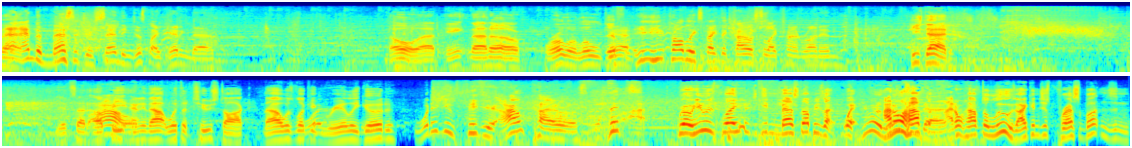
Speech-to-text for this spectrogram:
and, and the message you're sending just by getting that. Oh, that ain't that uh, whirl a little Yeah, different. he, he probably expected Kyros to like try and run in. He's dead. Gets that Wow. upbeat, ending that with a two stock. That was looking What? really good. What did you figure out, Kyros? What? Bro, he was playing, he was getting messed up. He's like, wait, I don't have that. to. I don't have to lose. I can just press buttons and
